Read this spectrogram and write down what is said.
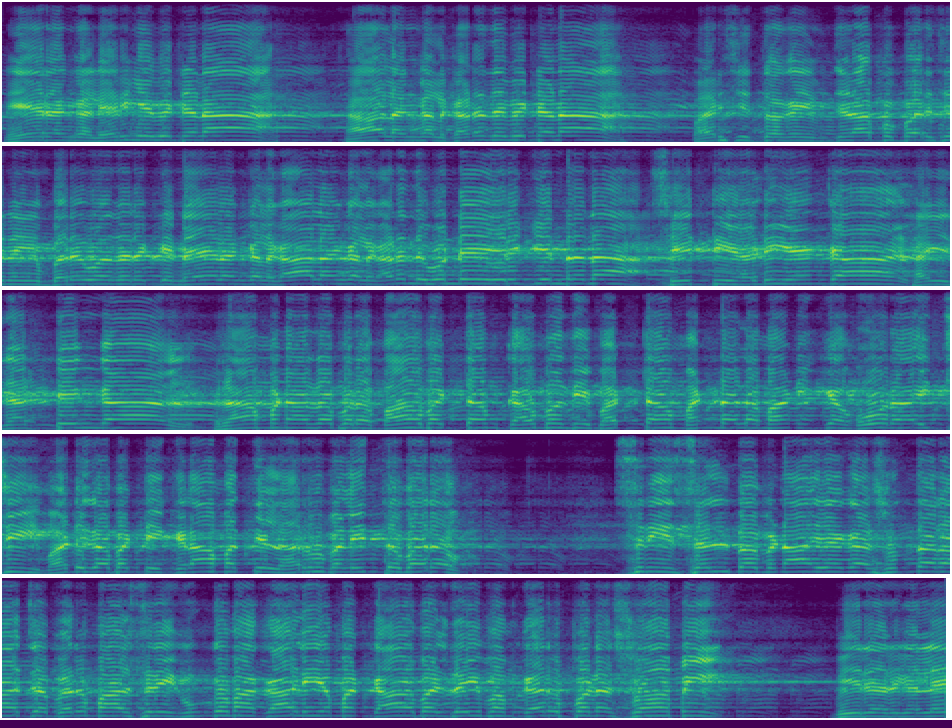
நேரங்கள் நெருங்கி விட்டன. காலங்கள் கடந்து விட்டன. பரிசு தொகையும் சிறப்பு பரிசனையும் பெறுவதற்கு நேரங்கள் காலங்கள் கடந்து கொண்டே இருக்கின்றன. சீட்டி அடியுங்கள். கை தட்டுங்கள். ராமநாதபுரம் மாவட்டம் கமுதி வட்டம் மண்டல மாணிக்கம் ஊராட்சி வடுகப்பட்டி கிராமத்தில் அருள்பளித்து வரும். ஸ்ரீ செல்வ விநாயகர் சுந்தராஜ பெருமாள் ஸ்ரீ குங்கும காளியம்மன் காவல் தெய்வம் கருப்பட சுவாமி. வீரர்களே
